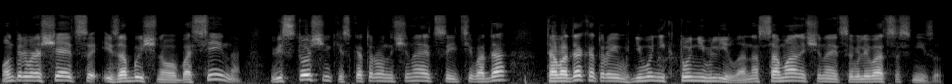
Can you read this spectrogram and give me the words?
Он превращается из обычного бассейна в источник, из которого начинается идти вода, та вода, которую в него никто не влил, она сама начинается выливаться снизу.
